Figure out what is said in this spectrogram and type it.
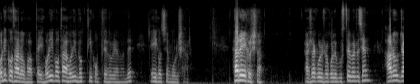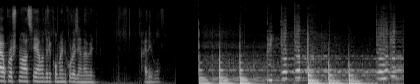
হরিকথার অভাব, তাই হরিকথা, হরিভক্তি করতে হবে আমাদের। এই হচ্ছে মূল সার। হরে কৃষ্ণ। আশা করি সকলে বুঝতে পেরেছেন। আরও যা প্রশ্ন আছে আমাদের কমেন্ট করে জানাবেন। হরি বল। Thank you.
